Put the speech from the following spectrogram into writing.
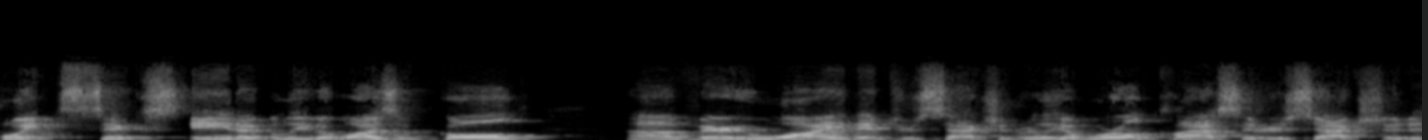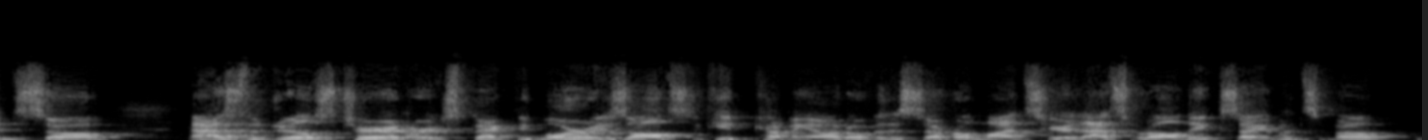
0.68, I believe it was, of gold uh, very wide intersection, really a world class intersection. And so, as the drills turn, we're expecting more results to keep coming out over the several months here. That's what all the excitement's about.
